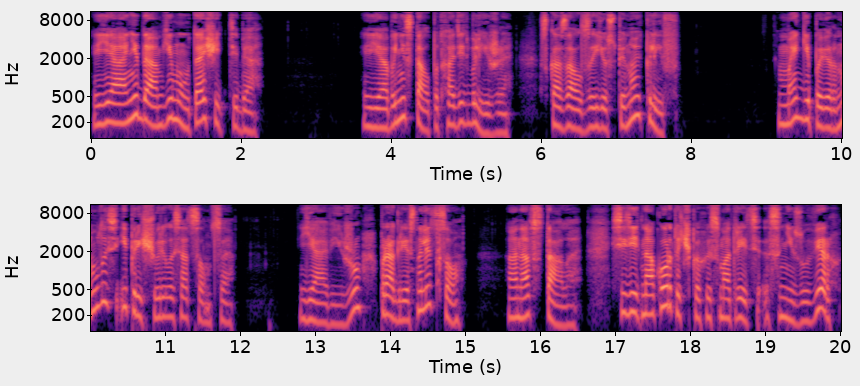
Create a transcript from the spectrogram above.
Я не дам ему утащить тебя!» «Я бы не стал подходить ближе», — сказал за ее спиной Клифф. Мэгги повернулась и прищурилась от солнца. «Я вижу прогресс на лицо». Она встала. Сидеть на корточках и смотреть снизу вверх,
